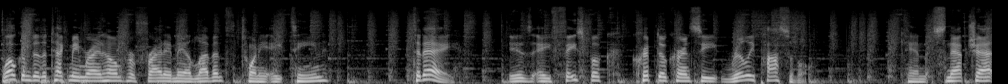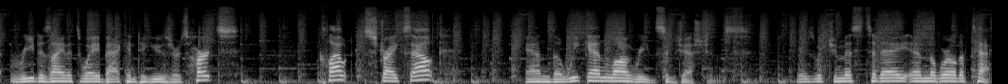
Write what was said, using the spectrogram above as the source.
Welcome to the Techmeme Ride Home for Friday, May 11th, 2018. Today, is a Facebook cryptocurrency really possible? Can Snapchat redesign its way back into users' hearts? Klout strikes out, and the weekend long read suggestions. Here's what you missed today in the world of tech.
